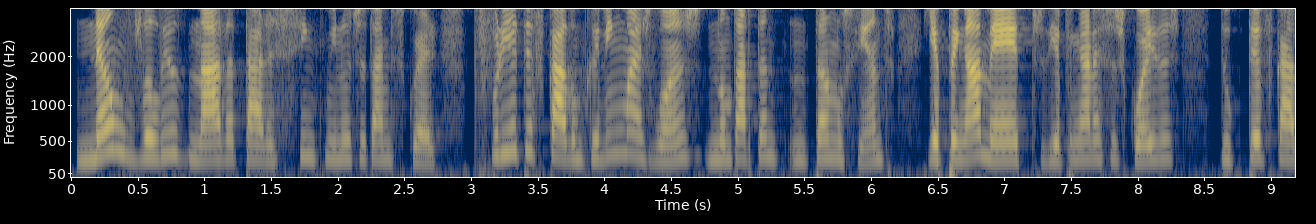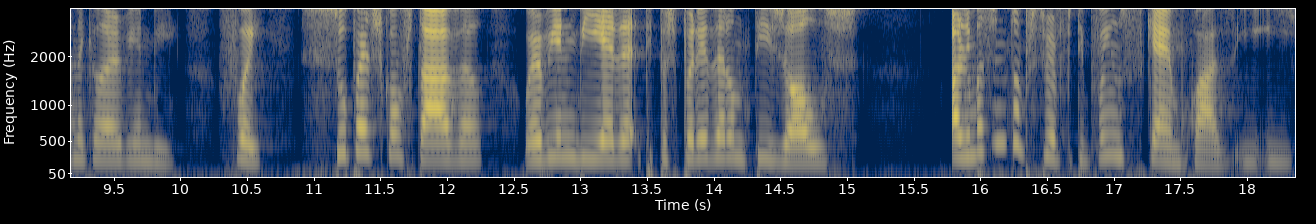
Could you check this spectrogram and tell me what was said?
não me valeu de nada estar a 5 minutos a Times Square. Preferia ter ficado um bocadinho mais longe, de não estar tão, tão no centro, e apanhar metros e apanhar essas coisas, do que ter ficado naquele Airbnb. Foi super desconfortável, o Airbnb era, tipo, as paredes eram de tijolos. Olhem, vocês não estão a perceber, tipo, foi um scam quase, e, e,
